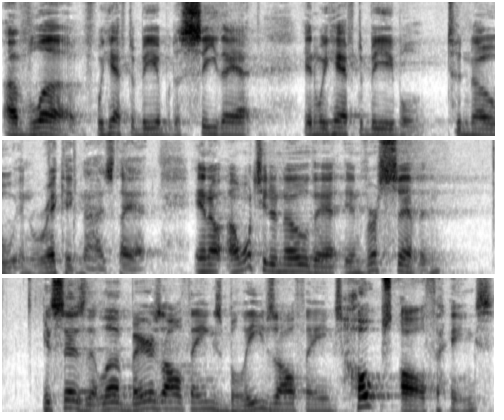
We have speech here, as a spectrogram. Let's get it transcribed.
of love. We have to be able to see that and we have to be able to know and recognize that. And I, I want you to know that in verse 7, it says that love bears all things, believes all things, hopes all things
